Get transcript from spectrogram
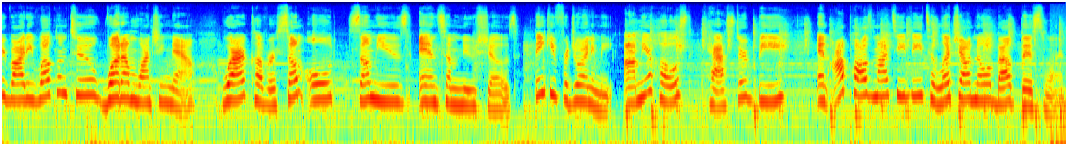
everybody. Welcome to What I'm Watching Now, where I cover some old, some used, and some new shows. Thank you for joining me. I'm your host, Castor B, and I'll pause my TV to let y'all know about this one.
